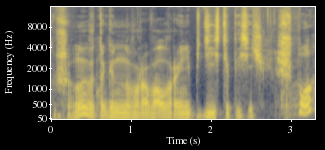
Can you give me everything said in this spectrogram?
Хорошо. Ну и в итоге он наворовал в районе 50 тысяч. Что?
